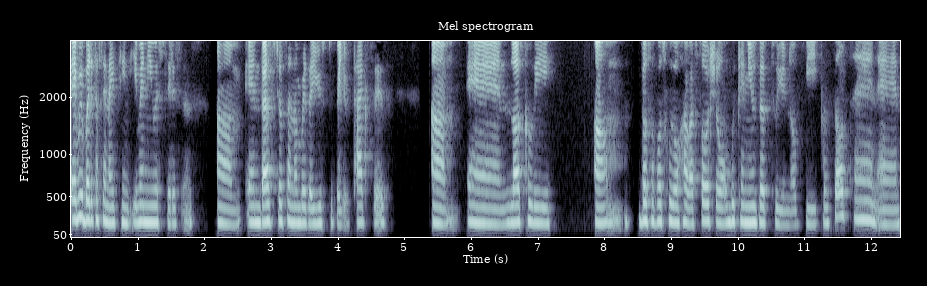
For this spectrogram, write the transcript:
everybody has an ITIN, even U.S. citizens, um, and that's just a number that you use to pay your taxes. Um, and luckily, um, those of us who don't have a social, we can use that to you know be consultant and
